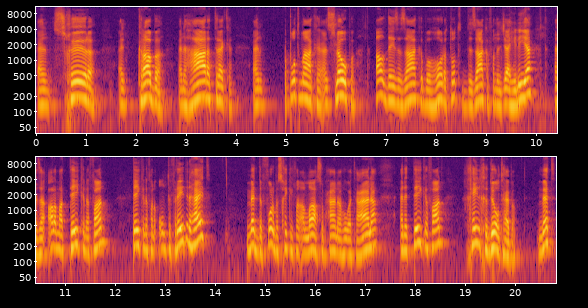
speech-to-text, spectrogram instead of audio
en scheuren en krabben en haren trekken en kapot maken en slopen. Al deze zaken behoren tot de zaken van de jahiliyyah en zijn allemaal tekenen van, tekenen van ontevredenheid met de voorbeschikking van Allah subhanahu wa ta'ala en het teken van geen geduld hebben met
